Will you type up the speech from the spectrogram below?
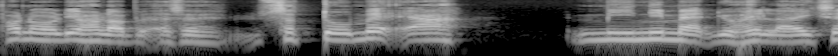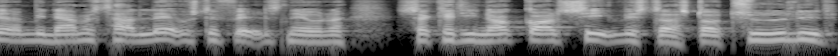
på nu lige at holde op, altså så dumme er minimand jo heller ikke, selvom vi nærmest har laveste fællesnævner, så kan de nok godt se, hvis der står tydeligt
